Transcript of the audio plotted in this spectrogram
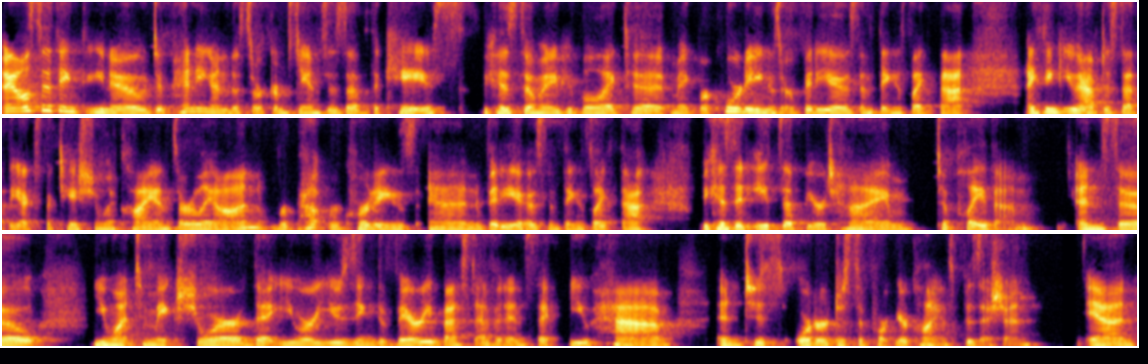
I also think, you know, depending on the circumstances of the case, because so many people like to make recordings or videos and things like that, I think you have to set the expectation with clients early on about recordings and videos and things like that, because it eats up your time to play them. And so you want to make sure that you are using the very best evidence that you have in order to support your client's position and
